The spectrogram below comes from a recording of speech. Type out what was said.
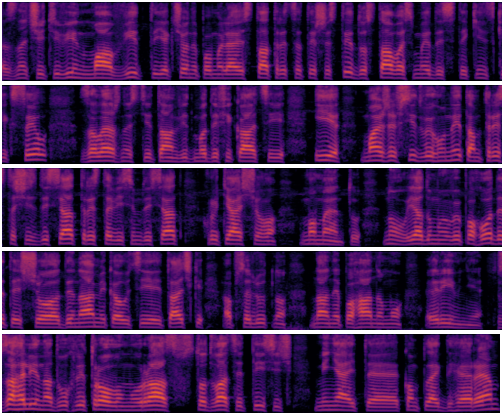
Значить, він мав від, якщо не помиляюсь, 136 до 180 кінських сил, в залежності там від модифікації. І майже всі двигуни там 360-380 крутящого моменту. Ну, я думаю, ви погодите, що динаміка у цієї тачки абсолютно на непоганому рівні. Взагалі на двохлітровому раз в 120 тисяч міняйте комплект ГРМ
